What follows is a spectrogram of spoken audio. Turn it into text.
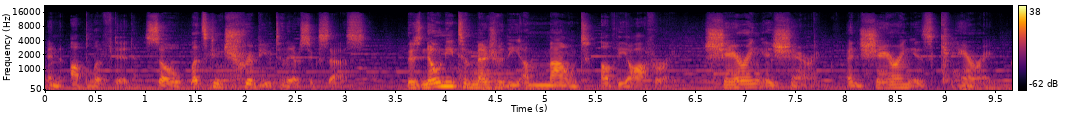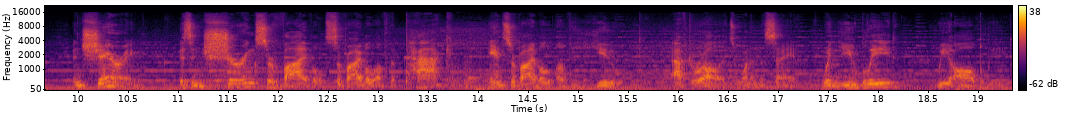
and uplifted. So let's contribute to their success. There's no need to measure the amount of the offering. Sharing is sharing, and sharing is caring. And sharing is ensuring survival survival of the pack and survival of you. After all, it's one and the same. When you bleed, we all bleed.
